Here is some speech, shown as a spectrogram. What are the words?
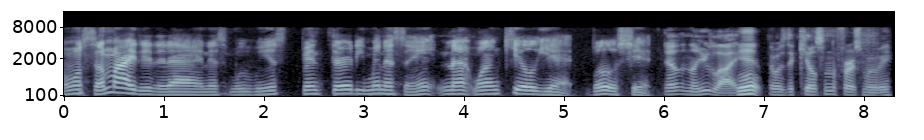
I want somebody to die in this movie. It's been 30 minutes and ain't not one kill yet. Bullshit. No, no, you lie. Yeah. There was the kills from the first movie.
